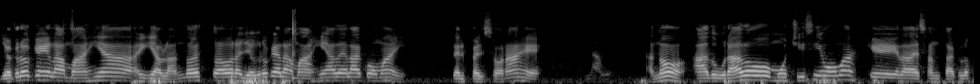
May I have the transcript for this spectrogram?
yo creo que la magia, y hablando de esto ahora, yo creo que la magia de la Comay, del personaje, La- no, ha durado muchísimo más que la de Santa Claus.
